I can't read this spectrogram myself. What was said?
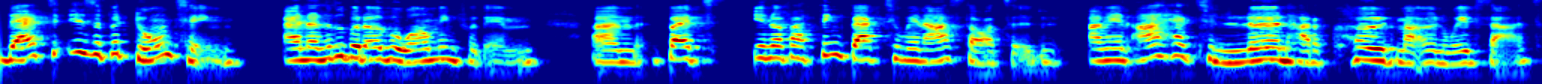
that is a bit daunting and a little bit overwhelming for them. Um, but you know, if I think back to when I started, I mean, I had to learn how to code my own website.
